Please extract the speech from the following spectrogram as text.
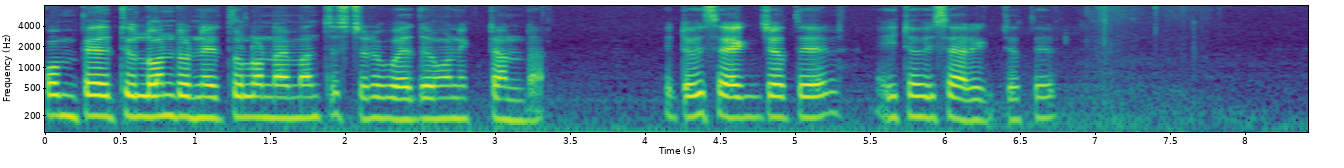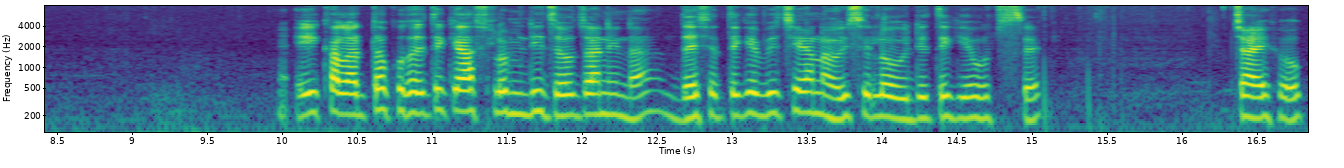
কম্পেয়ার টু লন্ডনের তুলনায় ম্যানচেস্টারের ওয়েদার অনেক ঠান্ডা। এটা হয়েছে এক জাতের এইটা হয়েছে আরেক জাতের। এই কালারটা কোথায় থেকে আসলো আমি নিজেও জানি না। দেশের থেকে বিছিয়ে আনা হয়েছিল ওইটি থেকে উঠছে। যাই হোক।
